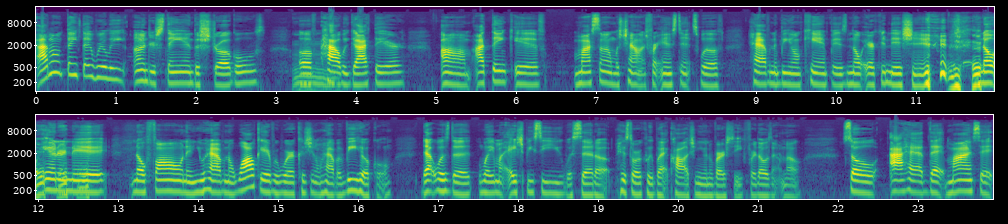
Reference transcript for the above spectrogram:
I don't think they really understand the struggles of mm. how we got there. Um, I think if my son was challenged, for instance, with having to be on campus, no air conditioning, no internet, no phone, and you having to walk everywhere because you don't have a vehicle that was the way my HBCU was set up, historically black college and university, for those that don't know. So I had that mindset,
